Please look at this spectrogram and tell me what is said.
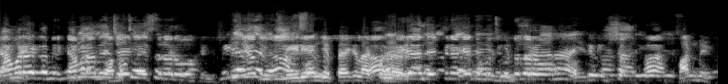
కెమెరా ఇట్లా మీరు కెమెరా మీద చేస్తున్నారు మీడియా అని చెప్పాక మీడియా అని చెప్పినాక ఎందుకు గుంజుకుంటున్నారు వన్ మినిట్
